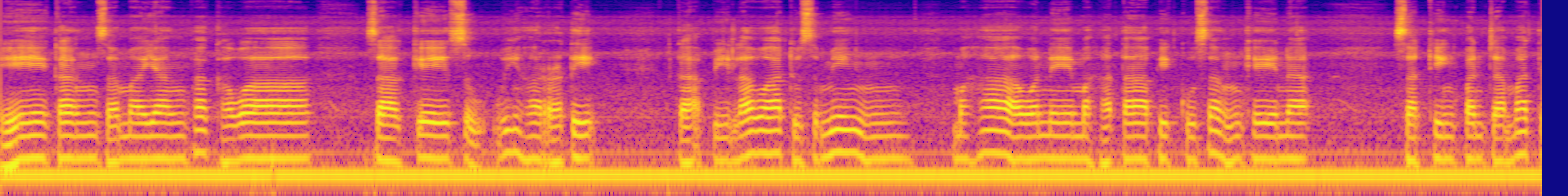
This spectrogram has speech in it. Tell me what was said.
เอกังสมยังภควาสาเกสุวิหรติกะปิลาวาทุสมิง มหาวเนมหตาภิกขุสังเคนะ สัทธิงปัญจมเต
